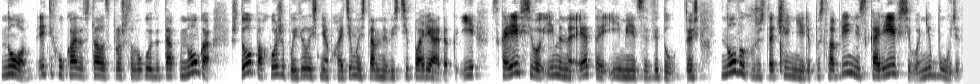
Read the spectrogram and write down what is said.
но этих указов стало с прошлого года так много, что, похоже, появилась необходимость там навести порядок. И, скорее всего, именно это и имеется в виду. То есть новых ужесточений или послаблений, скорее всего, не будет,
